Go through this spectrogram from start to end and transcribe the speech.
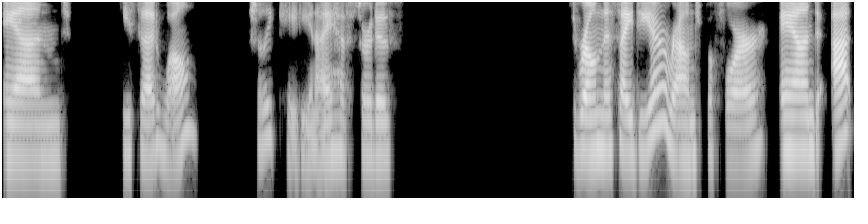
And he said, Well, actually, Katie and I have sort of thrown this idea around before. And at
